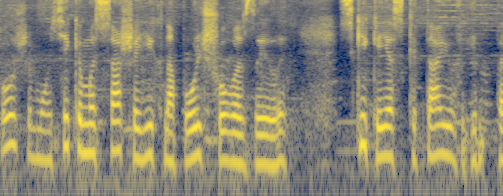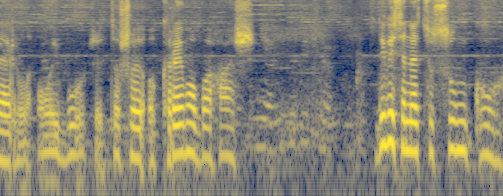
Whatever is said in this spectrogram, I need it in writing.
Боже мой, скільки ми з Сашею їх на Польщу возили. Скільки я з Китаю в імперла. Ой Боже, то що окремо багаж. Дивися на цю сумку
